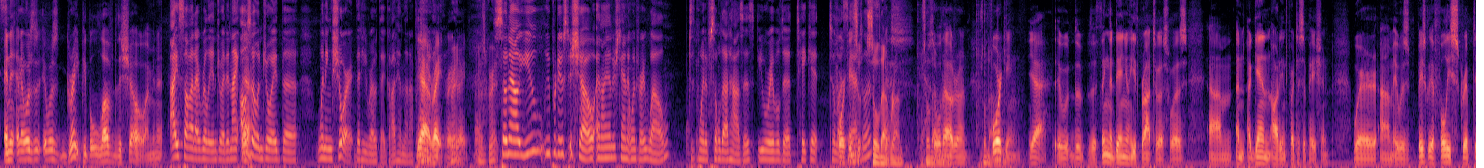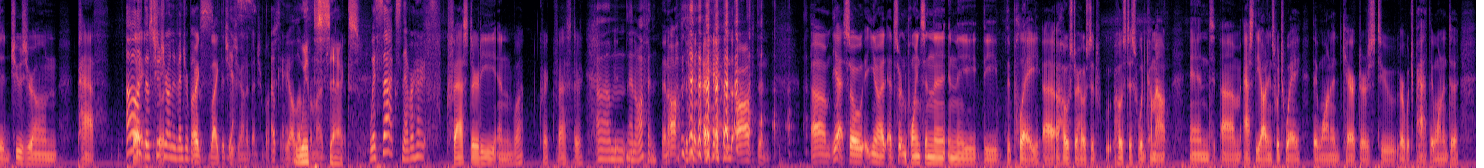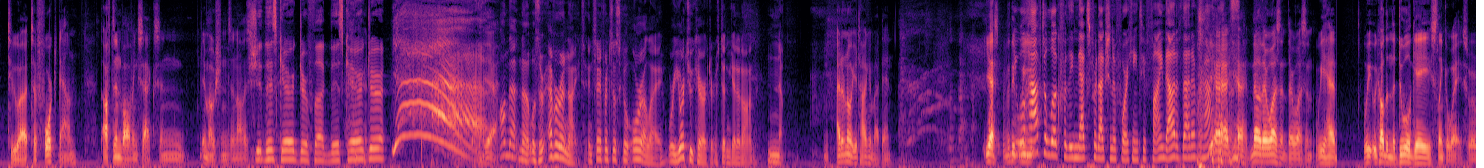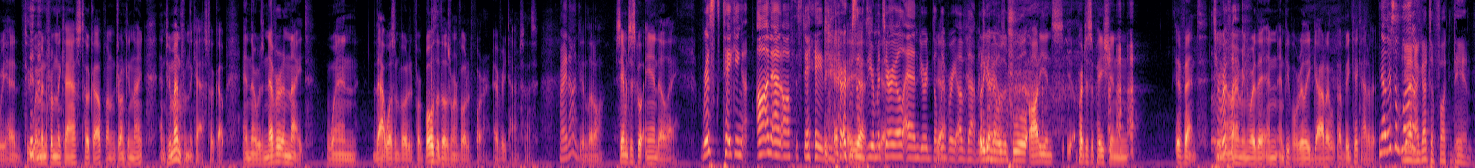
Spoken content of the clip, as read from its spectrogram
and it, and it was it was great. People loved the show. I mean, it, I saw it. I really enjoyed it. And I also enjoyed the winning short that he wrote that got him that opportunity. yeah, right, right, Right. right. It was great. So now you you produced a show, and I understand it went very well to the point of sold out houses. You were able to take it to Los Forking. Angeles. sold out Yes. run. Sold, sold out. out run. run. Sold out Forking, yeah. It, the the thing that Daniel Heath brought to us was, um, an again audience participation, where um, it was basically a fully scripted, choose your own path. Oh, play. like those choose So- your own adventure Like, books. like the choose Yes. your own adventure books that Okay. we all love from With our childhood. sex. With sex, never hurts. fast, dirty, and what? Quick, fast, dirty. Um, and often. and often and often. Um, yeah, so you know, at, at certain points in the in the the the play, uh, a host or hosted hostess would come out and um, ask the audience which way they wanted characters to, or which path they wanted to to uh, to fork down, often involving sex and emotions and all this. Should this character fuck this character? yeah. Yeah. On that note, was there ever a night in San Francisco or LA where your two characters didn't get it on? No. I don't know what you're talking about, Dan. Yes, we, You will we- have to look for the next production of Forking to find out if that ever happened. Yeah, yeah. No, there wasn't. There wasn't. We had, we, we called them the dual gay slinkaways, where we had two women from the cast hook up on a drunken night and two men from the cast hook up. And there was never a night when that wasn't voted for. Both of those weren't voted for every time. So that's Right on. good little. San Francisco and LA. Risk taking on and off the stage in Yeah, terms yes, of your yes. material and your delivery of that But again, that was a cool audience participation event. you know? I mean, where they and, and people really got a, a big kick out of it. now there's a lot Yeah, and of I got to fuck Dan.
